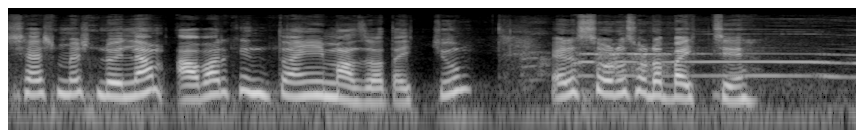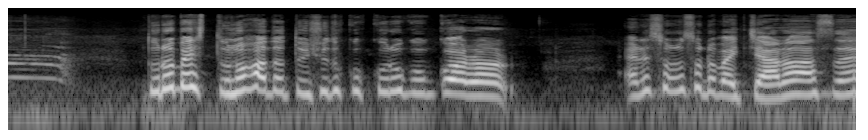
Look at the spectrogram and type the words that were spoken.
শেষমেশ লইলাম, আবার কিন্তু আমি মাঝরাত আইচু এটা ছোটো ছোটো বাচ্চে তোরও বেশ তুনো হতো, তুই শুধু কুকুরু কুকুর এটা ছোটো ছোটো বাচ্চা আরও আছে।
